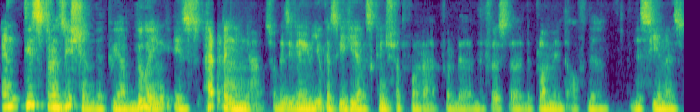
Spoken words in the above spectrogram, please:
and this transition that we are doing is happening now. So basically you can see here a screenshot for, uh, for the, the first deployment of the, the CMS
